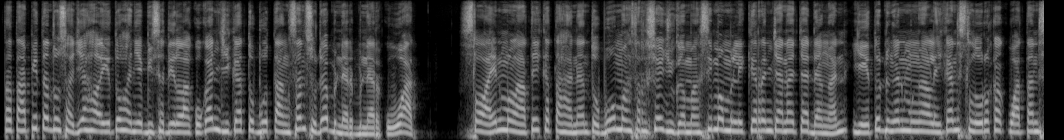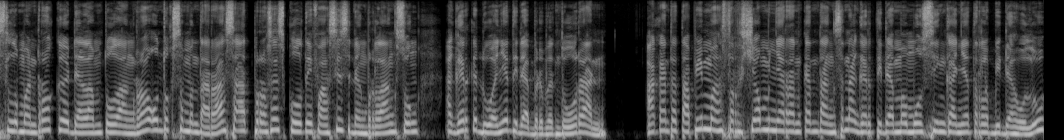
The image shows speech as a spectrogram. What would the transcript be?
Tetapi tentu saja hal itu hanya bisa dilakukan jika tubuh Tang San sudah benar-benar kuat. Selain melatih ketahanan tubuh, Master Xiao juga masih memiliki rencana cadangan, yaitu dengan mengalihkan seluruh kekuatan siluman roh ke dalam tulang roh untuk sementara saat proses kultivasi sedang berlangsung, agar keduanya tidak berbenturan. Akan tetapi Master Xiao menyarankan Tang Sen agar tidak memusingkannya terlebih dahulu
